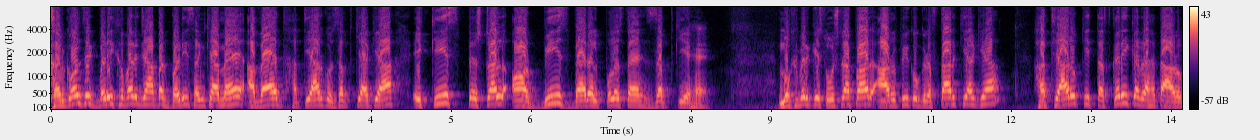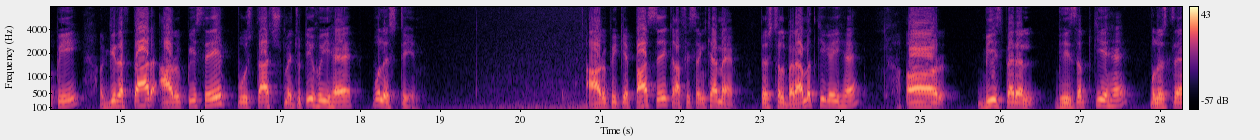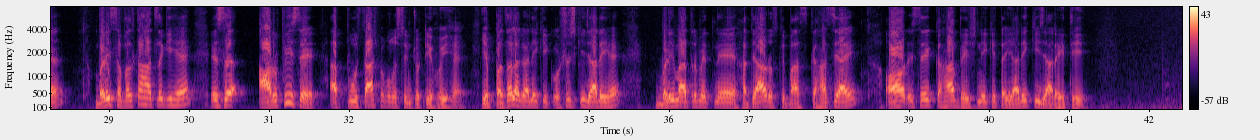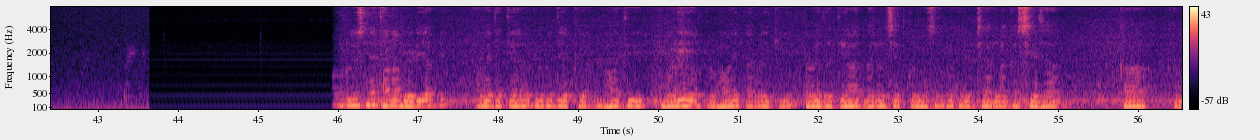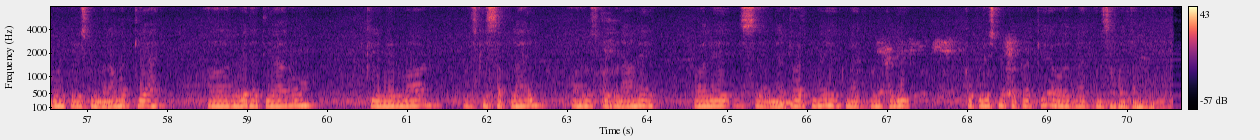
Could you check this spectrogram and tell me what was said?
खरगोन से एक बड़ी खबर है, जहाँ पर बड़ी संख्या में अवैध हथियार को जब्त किया गया। 21 पिस्टल और 20 बैरल पुलिस ने जब्त किए हैं। मुखबिर की सूचना पर आरोपी को गिरफ़्तार किया गया। हथियारों की तस्करी कर रहा था आरोपी। गिरफ़्तार आरोपी से पूछताछ में जुटी हुई है पुलिस टीम। आरोपी के पास से काफ़ी संख्या में पिस्टल बरामद की गई है और 20 बैरल भी जब्त किए हैं। पुलिस ने बड़ी सफलता हाथ लगी है। इस आरोपी से अब पूछताछ में पुलिस टीम जुटी हुई है। यह पता लगाने की कोशिश की जा रही है, बड़ी मात्रा में इतने हथियार उसके पास कहाँ से आए और इसे कहाँ भेजने की तैयारी की जा रही थी। पुलिस ने थाना बेड़िया पे अवैध हथियारों के विरुद्ध एक बहुत ही बड़ी और प्रभावी कार्रवाई की है। अवैध हथियार, बैरल से करीब चार लाख अस्सी हज़ार का खरगोन पुलिस ने बरामद किया है। और विविध हथियारों के निर्माण, उसकी सप्लाई और उसको बनाने वाले इस नेटवर्क में एक महत्वपूर्ण कड़ी को पुलिस ने पकड़ के और महत्वपूर्ण सफलता मिली।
